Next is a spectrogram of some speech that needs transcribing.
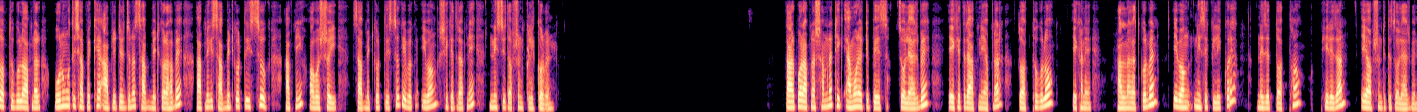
তথ্যগুলো আপনার অনুমতি সাপেক্ষে আপডেটের জন্য সাবমিট করা হবে। আপনি কি সাবমিট করতে ইচ্ছুক? আপনি অবশ্যই সাবমিট করতে ইচ্ছুক এবং সেক্ষেত্রে আপনি নিশ্চিত অপশন ক্লিক করবেন। তারপর আপনার সামনে ঠিক এমন একটি পেজ চলে আসবে। এক্ষেত্রে আপনি আপনার তথ্যগুলো এখানে হালনাগাদ করবেন এবং নিচে ক্লিক করে নিজের তথ্য ফিরে যান, এই অপশনটিতে চলে আসবেন।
